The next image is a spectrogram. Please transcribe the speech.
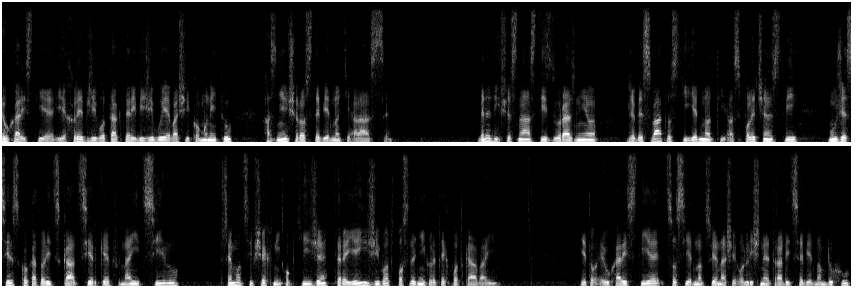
Eucharistie je chléb života, který vyživuje vaši komunitu a z nějž roste v jednotě a lásce. Benedikt XVI. zdůraznil, že ve svátosti jednoty a společenství může syrsko-katolická církev najít sílu přemoci všechny obtíže, které její život v posledních letech potkávají. Je to Eucharistie, co sjednocuje naše odlišné tradice v jednom duchu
